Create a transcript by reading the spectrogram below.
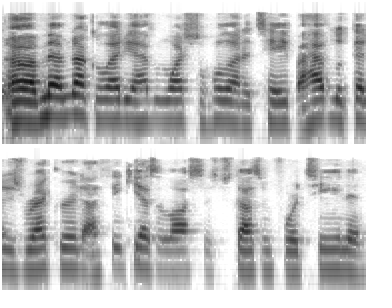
Uh, man, I'm not gonna lie to you. I haven't watched a whole lot of tape. I have looked at his record. I think he hasn't lost since 2014, and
